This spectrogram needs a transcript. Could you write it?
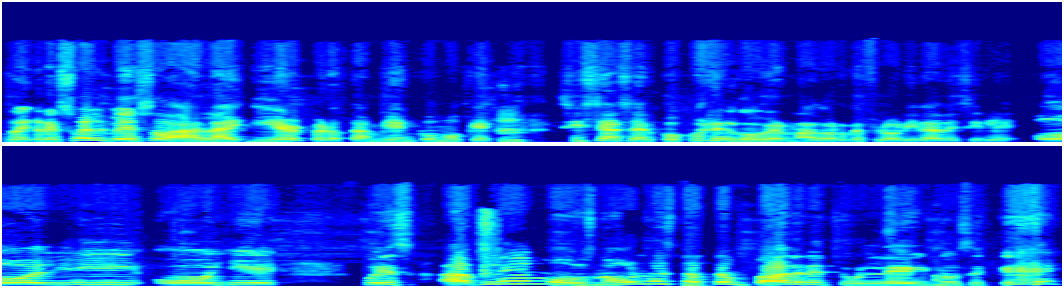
regresó el beso a Lightyear, pero también como que mm. sí se acercó con el gobernador de Florida a decirle, oye, oye, pues hablemos, ¿no? No está tan padre tu ley, no sé qué.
